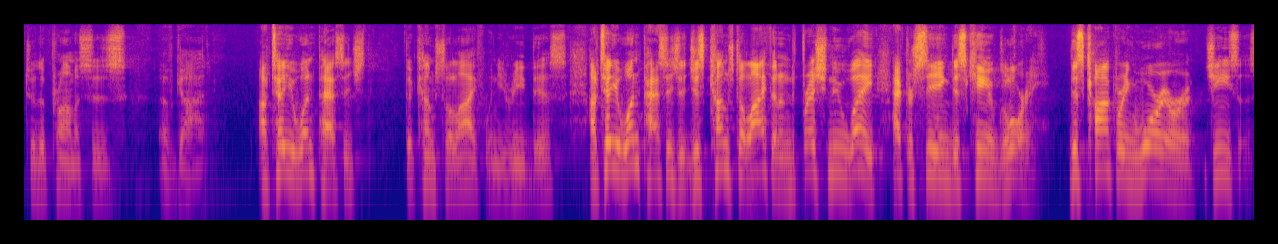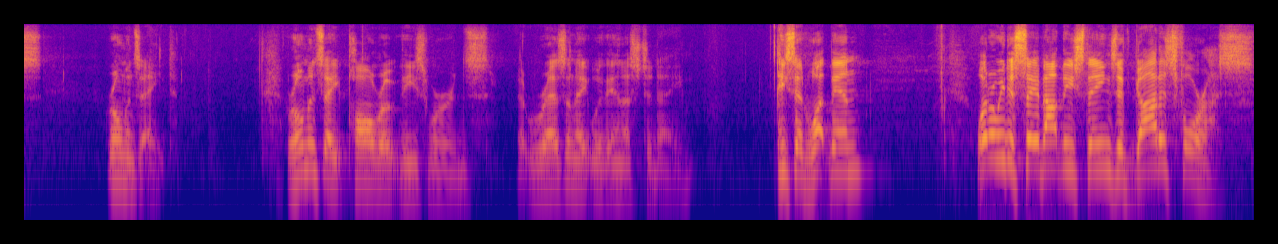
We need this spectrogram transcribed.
to the promises of God. I'll tell you one passage that comes to life when you read this. I'll tell you one passage that just comes to life in a fresh new way after seeing this King of glory this conquering warrior, Jesus. Romans 8. Romans 8, Paul wrote these words that resonate within us today. He said, What then? What are we to say about these things if God is for us?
